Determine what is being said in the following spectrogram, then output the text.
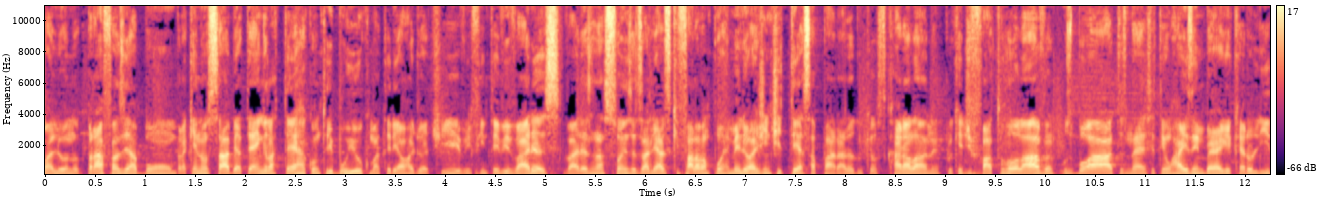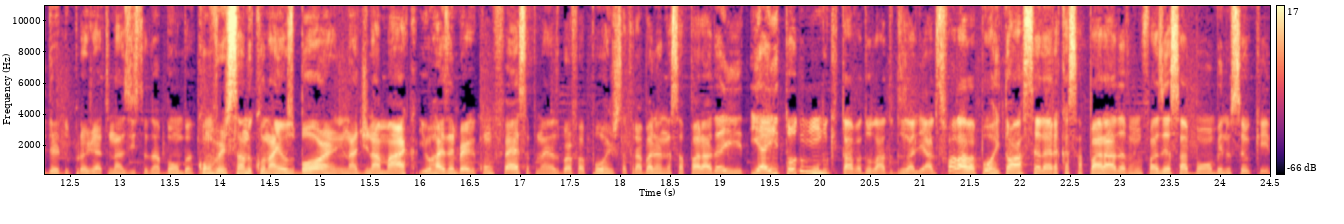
trabalhou para fazer a bomba. Pra quem não sabe, até a Inglaterra contribuiu com material radioativo. Enfim, teve várias, várias nações, as aliadas, que falavam, pô, é melhor a gente ter essa parada do que os caras lá, né? Porque de fato rolava os boatos, né? Você tem o Heisenberg, que era o líder do projeto nazista da bomba, conversando com o Niels Bohr na Dinamarca. E o Heisenberg confessa pro Niels Bohr, fala, porra, a gente tá trabalhando nessa parada aí. E aí todo mundo que tava do lado dos aliados falava, porra, então acelera com essa parada, vamos fazer essa bomba e não sei o que.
